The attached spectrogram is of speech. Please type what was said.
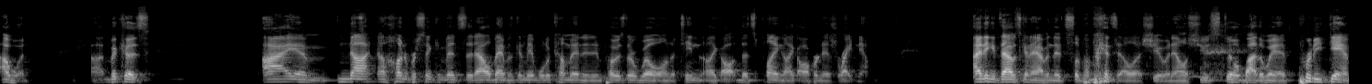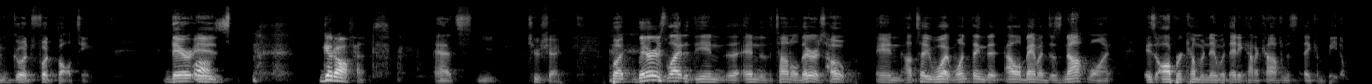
I would, uh, because I am not 100 percent convinced that Alabama is going to be able to come in and impose their will on a team like that's playing like Auburn is right now. I think if that was going to happen, they'd slip up against LSU, and LSU is still, by the way, a pretty damn good football team. There well, is good offense. That's touche. But there is light at the end, the end of the tunnel. There is hope. And I'll tell you what, one thing that Alabama does not want is Auburn coming in with any kind of confidence that they can beat them.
